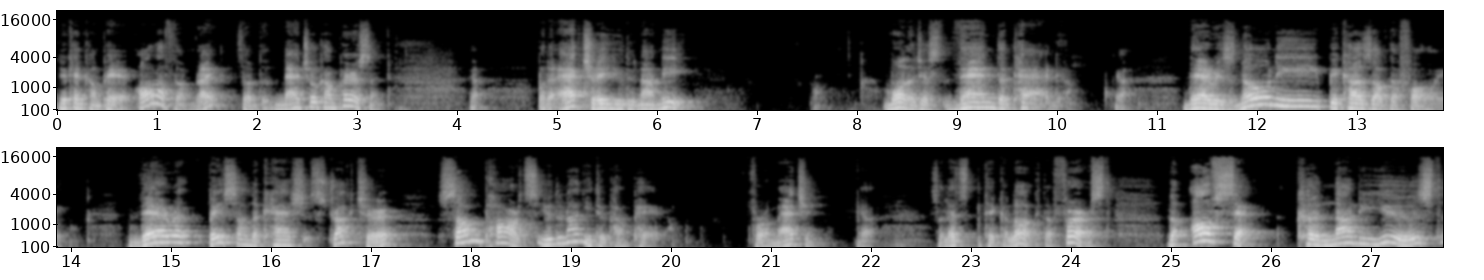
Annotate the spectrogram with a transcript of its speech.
you can compare all of them, right? So the natural comparison Yeah. but actually you do not need more than just then the tag. Yeah. There is no need because of the following. There, based on the cache structure, some parts you do not need to compare for a matching. Yeah. So let's take a look. The first, the offset could not be used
